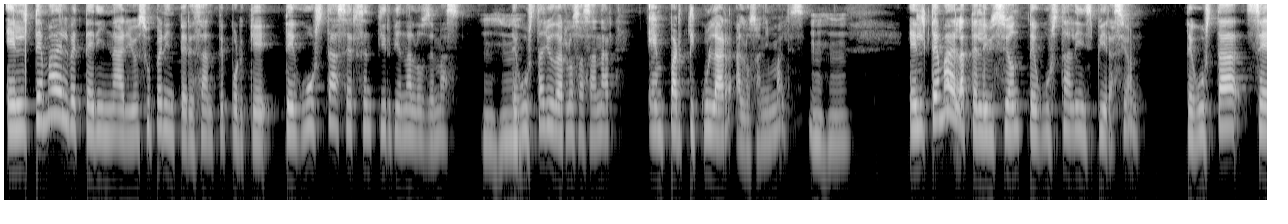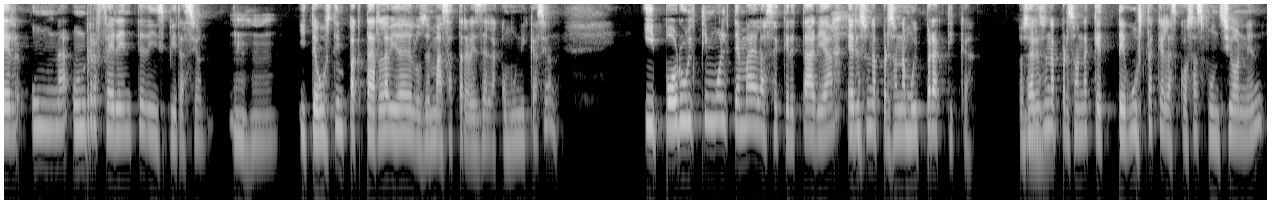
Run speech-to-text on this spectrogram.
El tema del veterinario es súper interesante porque te gusta hacer sentir bien a los demás, te gusta ayudarlos a sanar, en particular a los animales. El tema de la televisión te gusta la inspiración, te gusta ser un referente de inspiración y te gusta impactar la vida de los demás a través de la comunicación. Y por último, el tema de la secretaria, eres una persona muy práctica. O sea, eres una persona que te gusta que las cosas funcionen.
